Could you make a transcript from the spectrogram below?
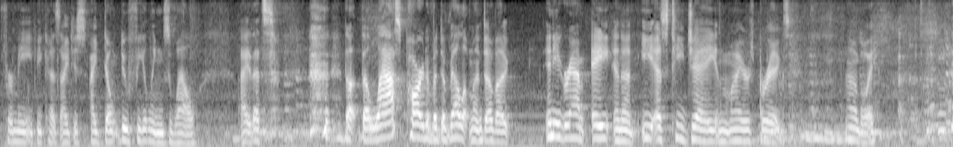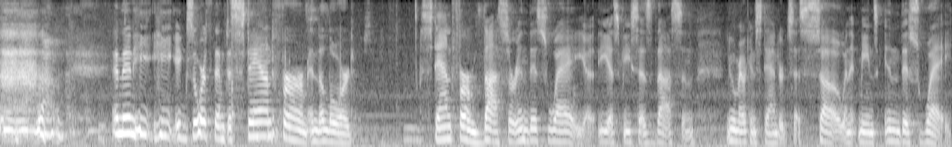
for me because I just I don't do feelings well. I, that's the, the last part of a development of a Enneagram 8 and an ESTJ in Myers Briggs. Oh boy. and then he, he exhorts them to stand firm in the Lord. Stand firm thus or in this way. ESV says thus, and New American Standard says so, and it means in this way.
